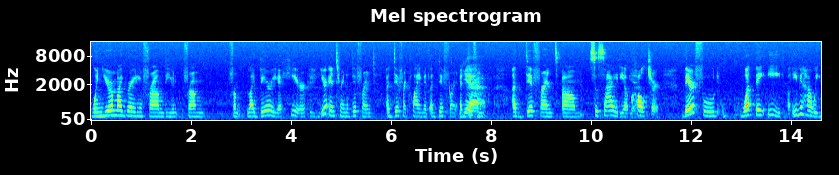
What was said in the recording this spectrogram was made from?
when you're migrating from the from from Liberia here, you're entering a different a different climate, a different a Yeah. different a different um, society, a Yeah. culture. Their food, what they eat, even how we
